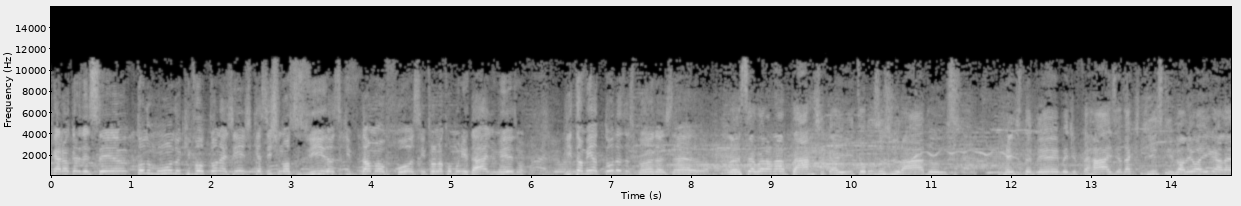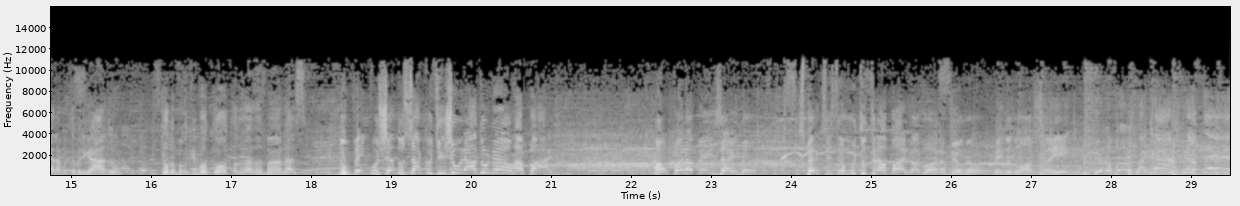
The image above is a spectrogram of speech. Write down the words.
Eu quero agradecer todo mundo que votou na gente, que assiste nossos vídeos, que dá uma força, entrou na comunidade mesmo. E também a todas as bandas, né? Agradecer agora na Antártica aí, todos os jurados, Rede TV, BD Ferraz e a Dax Disc. Valeu aí, galera. Muito obrigado. Todo mundo que votou, todas as bandas. Não vem puxando o saco de jurado, não, rapaz. Ó, parabéns aí, meu. Espero que vocês tenham muito trabalho agora, viu, meu? Vendo no áudio aí. Eu vou pagar pra ver.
